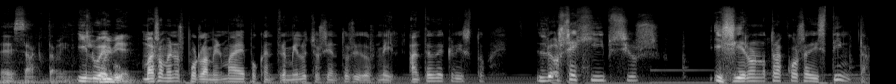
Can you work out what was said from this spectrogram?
Exactamente. Y luego, Muy bien. más o menos por la misma época, entre 1800 y 2000 antes de Cristo, los egipcios hicieron otra cosa distinta,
